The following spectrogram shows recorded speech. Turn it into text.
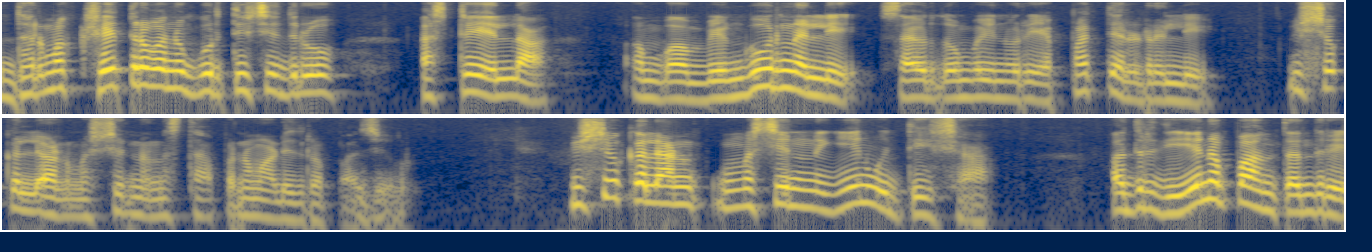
ಧರ್ಮಕ್ಷೇತ್ರವನ್ನು ಗುರುತಿಸಿದರು. ಅಷ್ಟೇ ಅಲ್ಲ ಬೆಂಗಳೂರಿನಲ್ಲಿ ಸಾವಿರದ ಒಂಬೈನೂರ ಎಪ್ಪತ್ತೆರಡರಲ್ಲಿ ವಿಶ್ವ ಕಲ್ಯಾಣ ಮಷೀನನ್ನು ಸ್ಥಾಪನೆ ಮಾಡಿದರು ಅಪ್ಪಾಜಿಯವರು. ವಿಶ್ವ ಕಲ್ಯಾಣ ಮಷೀನ್ ಏನು ಉದ್ದೇಶ? ಅದ್ರದ್ದು ಏನಪ್ಪ ಅಂತಂದರೆ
